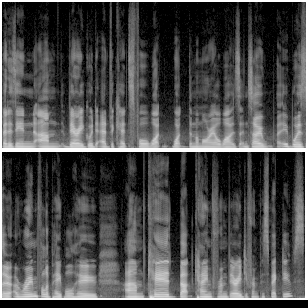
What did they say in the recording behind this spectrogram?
but as in um, very good advocates for what, what the memorial was. And so it was a, a room full of people who um, cared but came from very different perspectives.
